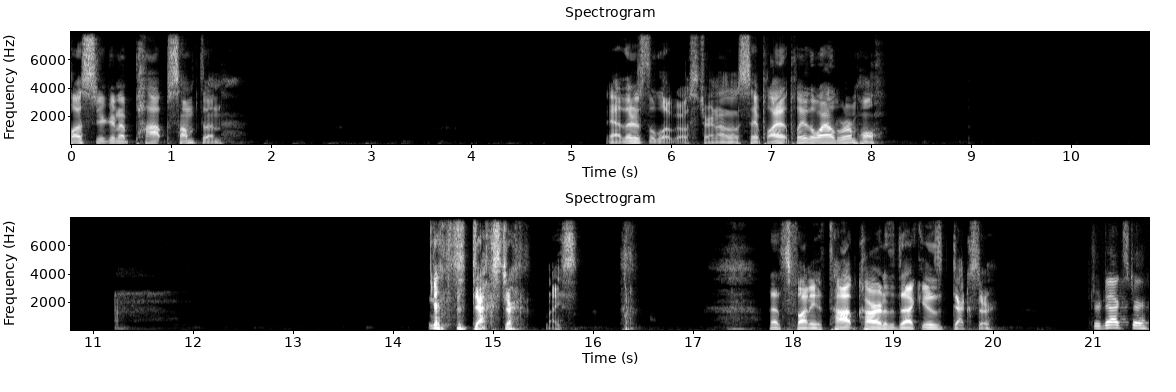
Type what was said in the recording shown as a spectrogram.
Plus, you're gonna pop something. Yeah, there's the logos turn. I was gonna say, play play the wild wormhole. It's Dextre. Nice. That's funny. The top card of the deck is Dextre. Dextre Dextre.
